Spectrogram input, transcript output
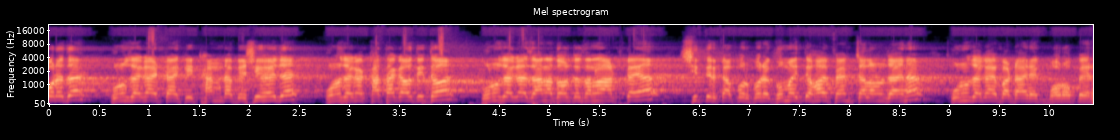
পড়ে যায়, কোনো জায়গায় কি ঠান্ডা বেশি হয়ে যায়, কোনো জায়গায় খাতা গাও দিতে হয়, কোনো জায়গায় জানা দরজা জানা আটকায়া শীতের কাপড় পরে ঘুমাইতে হয়, ফ্যান চালানো যায় না, কোনো জায়গায় বা ডাইরেক্ট বরফের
